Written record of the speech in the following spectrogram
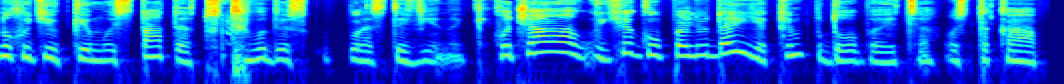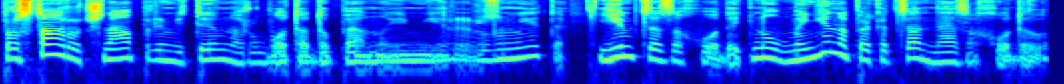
ну хотів кимось стати, а тут ти будеш плести віники. Хоча є купа людей, яким подобається ось така проста, ручна, примітивна робота до певної міри. Розумієте? Їм це заходить. Ну мені, наприклад, це не заходило.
